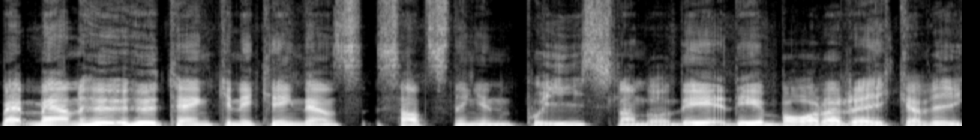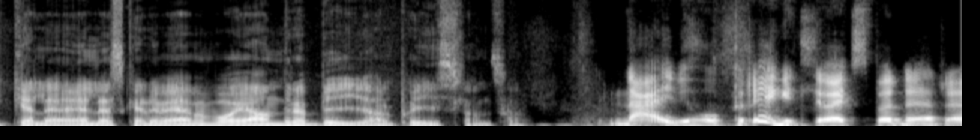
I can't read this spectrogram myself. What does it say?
Men, men hvordan tenker dere ni kring den satsningen på Island? då? Det, det er bare Reykjavik eller, eller skal det være i andre byer på Island? Så? Nei, vi håper egentlig å ekspandere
